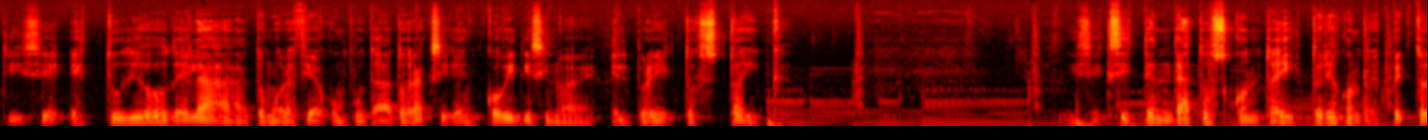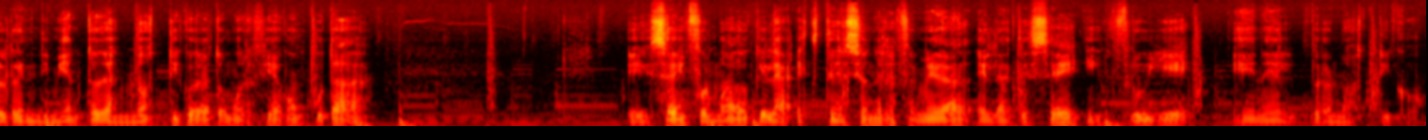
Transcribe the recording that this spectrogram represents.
Dice estudio de la tomografía computada torácica en COVID-19, el proyecto STOIC. Dice existen datos contradictorios con respecto al rendimiento diagnóstico de la tomografía computada. Eh, se ha informado que la extensión de la enfermedad en la ATC influye en el pronóstico.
